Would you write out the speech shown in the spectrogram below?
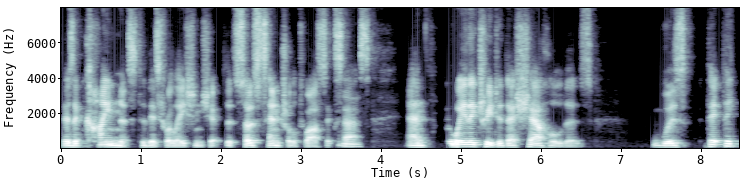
there's a kindness to this relationship that's so central to our success. Mm. And the way they treated their shareholders, was they, they,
